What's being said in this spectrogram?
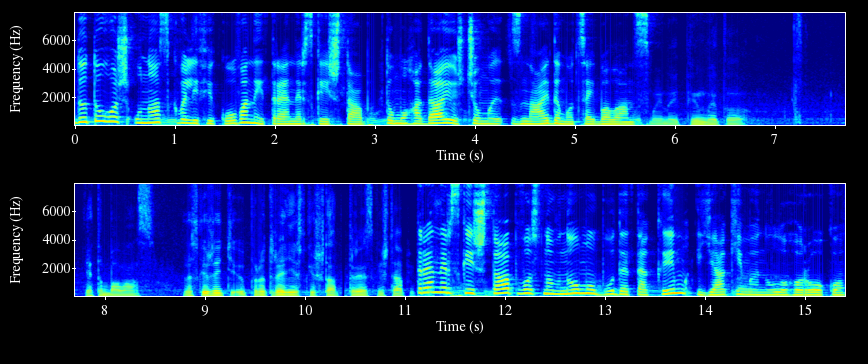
До того ж, у нас кваліфікований тренерський штаб, тому гадаю, що ми знайдемо цей баланс. Ми знайдемо це, це баланс. Розкажіть про тренерський штаб. Тренерський штаб. Тренерський штаб в основному буде таким, як і минулого року.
